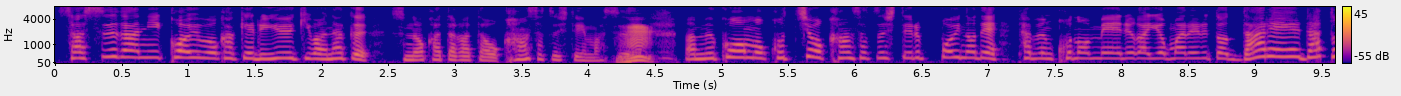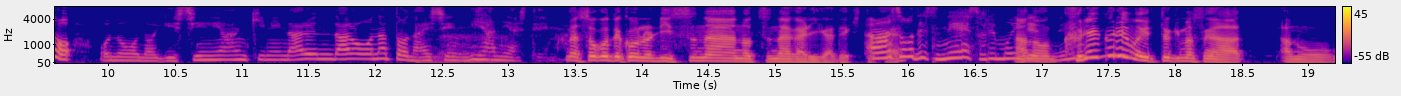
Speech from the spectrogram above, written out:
さすがに声をかける勇気はなくその方々を観察しています、うん。まあ、向こうもこっちを観察してるっぽいので多分このメールが読まれると誰だとおのおの疑心暗鬼になるんだろうなと内心ニヤニヤしています。まあそこでこのリスナーのつながりができて、ね、ああそうですね。それもいいあですね。のくれぐれも言っておきますがあの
